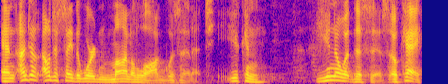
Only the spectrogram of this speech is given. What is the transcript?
And i just, I'll just say the word monologue was in it. You can, you know what this is, okay?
